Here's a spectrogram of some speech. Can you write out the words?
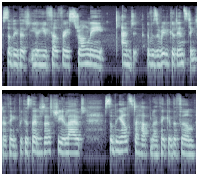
something that you know you felt very strongly, and it was a really good instinct, I think, because then it actually allowed something else to happen. I think in the film,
